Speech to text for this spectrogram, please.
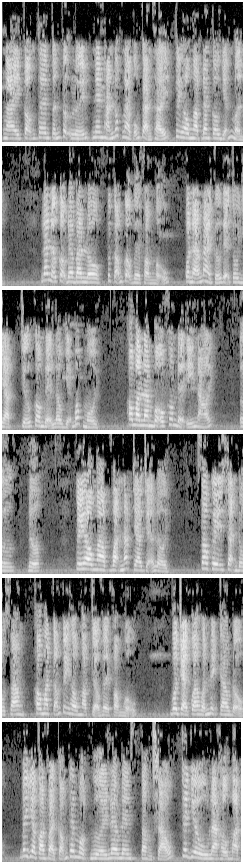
ngày cộng thêm tính tự luyến, nên hắn lúc nào cũng cảm thấy tuy hồng ngọc đang câu dẫn mình. Lát nữa cậu đeo ba lô, tôi cõng cậu về phòng ngủ. Quần áo này cứ để tôi giặt, chứ không để lâu dễ bốc mùi hồng mặt làm bộ không để ý nói. Ừ được. Tuy Hồng ngọc vặn nắp chai trả lời. Sau khi sạn đồ xong hầu mặt cõng Tuy Hồng ngọc trở về phòng ngủ. Vừa trải qua huấn luyện cao độ, bây giờ còn phải cõng thêm một người leo lên tầng sáu, cho dù là hầu mặt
